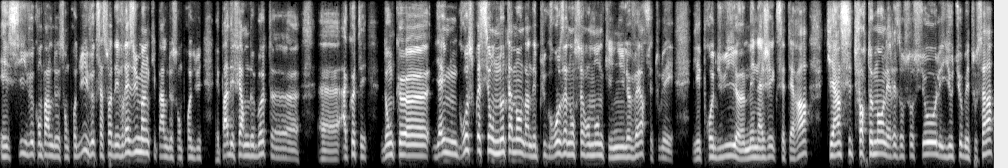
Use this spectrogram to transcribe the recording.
et s'il veut qu'on parle de son produit, il veut que ça soit des vrais humains qui parlent de son produit, et pas des fermes de bottes euh, euh, à côté. Donc, euh, il y a une grosse pression, notamment d'un des plus gros annonceurs au monde, qui est Unilever, c'est tous les, les produits euh, ménagers, etc., qui incite fortement les réseaux sociaux, les YouTube et tout ça,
